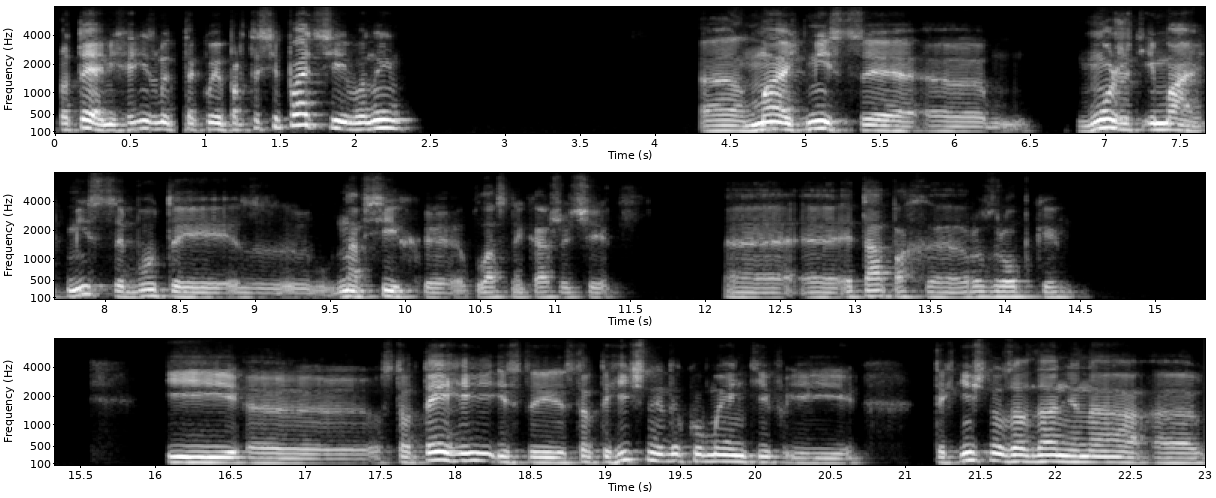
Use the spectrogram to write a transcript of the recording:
проте механізми такої партисипації вони е, мають місце, е, можуть і мають місце бути на всіх, е, власне кажучи, е, е, етапах е, розробки. І е, стратегії, і стратегічних документів, і технічного завдання на е,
